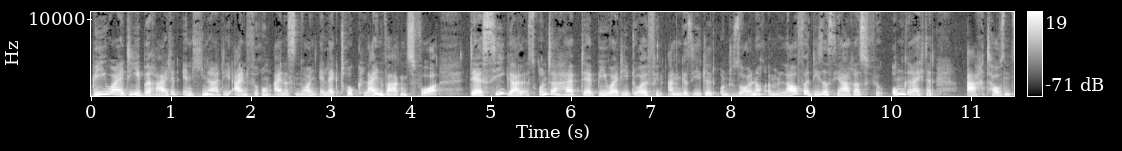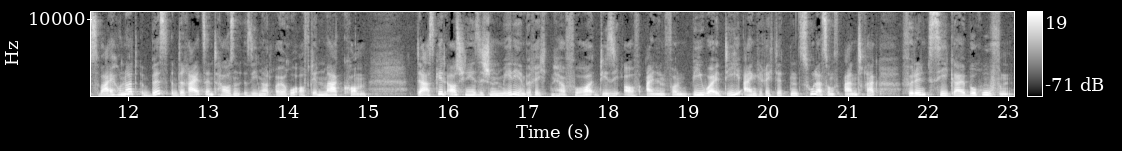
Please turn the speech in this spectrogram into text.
BYD bereitet in China die Einführung eines neuen Elektro-Kleinwagens vor. Der Seagull ist unterhalb der BYD Dolphin angesiedelt und soll noch im Laufe dieses Jahres für umgerechnet 8.200 bis 13.700 Euro auf den Markt kommen. Das geht aus chinesischen Medienberichten hervor, die sich auf einen von BYD eingerichteten Zulassungsantrag für den Seagull berufen.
